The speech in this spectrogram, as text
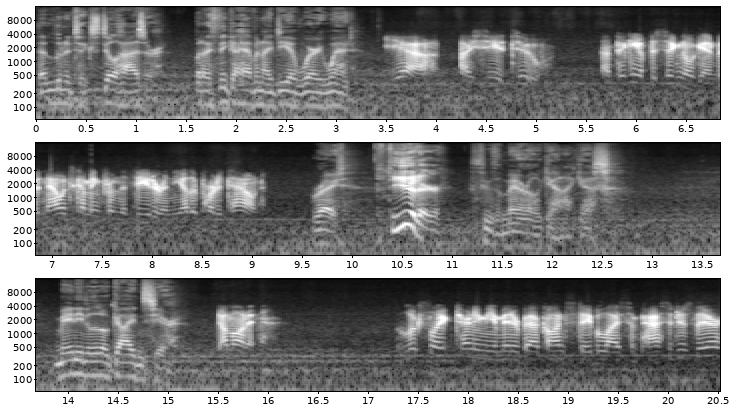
That lunatic still has her, but I think I have an idea of where he went. Yeah, I see it too. I'm picking up the signal again, but now it's coming from the theater in the other part of town. Right. Theater. Through the marrow again, I guess. May need a little guidance here. I'm on it. Looks like turning the emitter back on stabilized some passages there.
